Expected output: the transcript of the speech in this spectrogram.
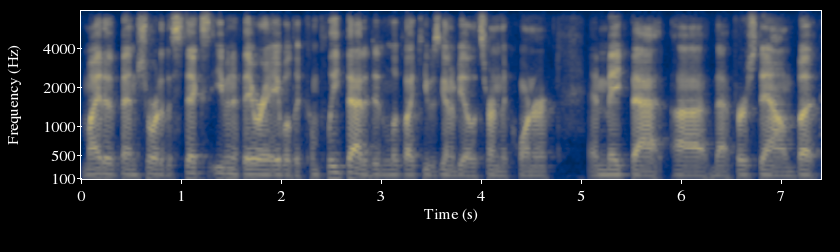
might have been short of the sticks. Even if they were able to complete that, it didn't look like he was going to be able to turn the corner and make that uh, that first down. But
